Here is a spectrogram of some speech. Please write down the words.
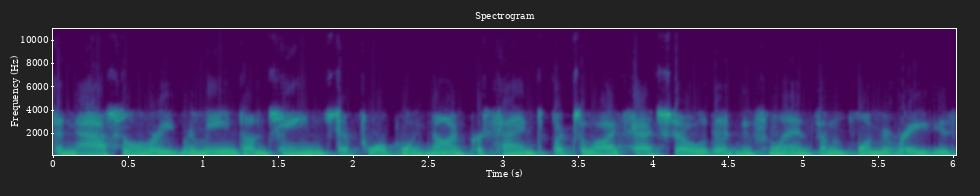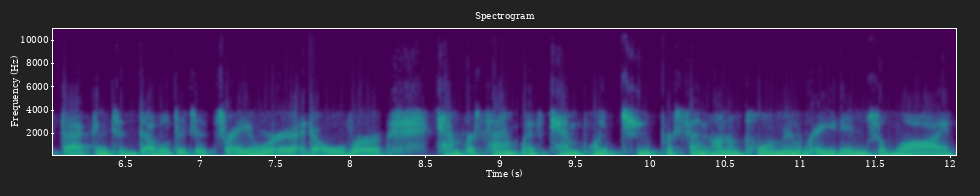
The national rate remained unchanged at 4.9%, but July stats show that Newfoundland's unemployment rate is back into double digits, right? We're at over 10% with 10.2% unemployment rate in July.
